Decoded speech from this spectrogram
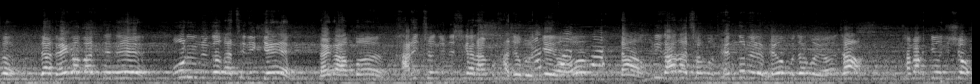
어, 자, 내가 봤을 때는 모르는 것 같으니까 내가 한번 가르쳐 주는 시간 한번 가져볼게요. 아. 자, 우리 다 같이 한번 뱃노래를 배워보자고요. 자, 자막 띄워주쇼.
